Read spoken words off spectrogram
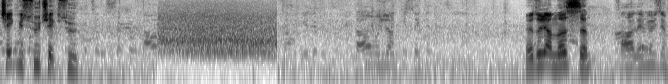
Çek bir su çek su. Tamam hocam Evet hocam nasılsın? Sağ ol Emir'cim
